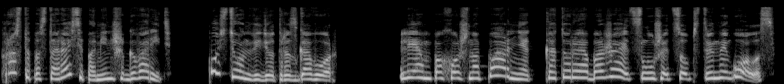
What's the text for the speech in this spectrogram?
Просто постарайся поменьше говорить. Пусть он ведет разговор. Лем похож на парня, который обожает слушать собственный голос.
